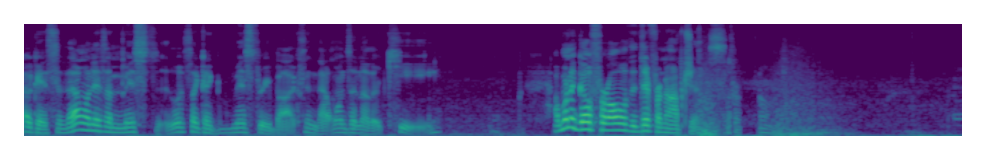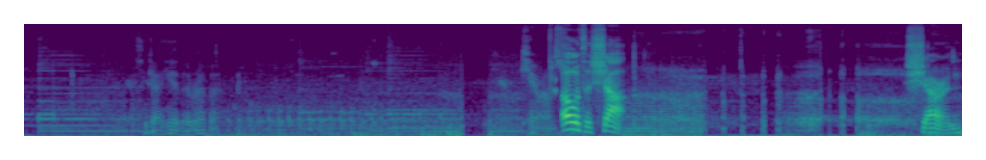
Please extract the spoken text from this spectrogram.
Okay, so that one is a mist. It looks like a mystery box, and that one's another key. I want to go for all of the different options. I think I hear the river. Charon's Oh, it's a shop. Sharon.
